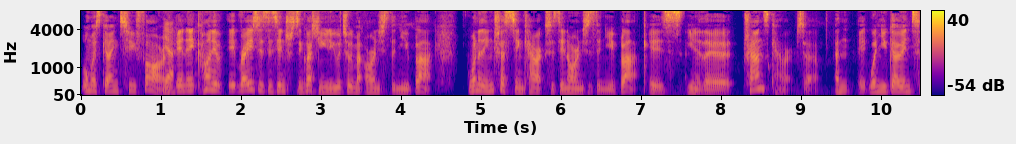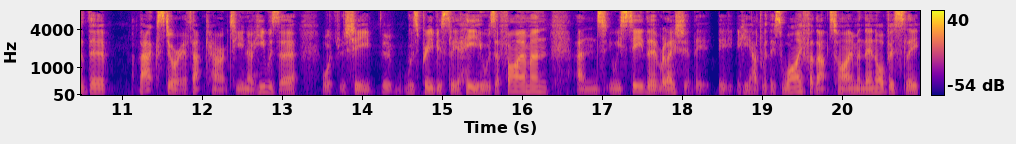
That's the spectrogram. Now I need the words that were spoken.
almost going too far? And, Yeah. and it kind of it raises this interesting question. You, know, you were talking about orange is the new black. One of the interesting characters in orange is the new black is you know the trans character. And it, when you go into the backstory of that character. You know, he was a, or she was previously a he who was a fireman, and we see the relationship that he had with his wife at that time. And then obviously,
